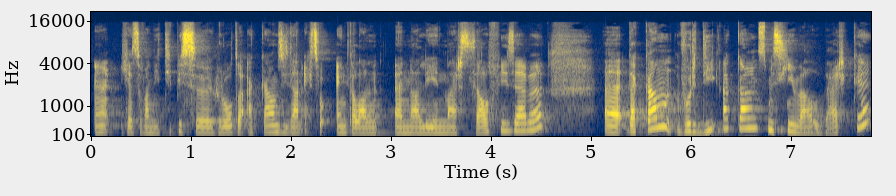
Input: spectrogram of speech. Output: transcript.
eh, je hebt zo van die typische grote accounts die dan echt zo enkel en alleen maar selfies hebben. Uh, dat kan voor die accounts misschien wel werken,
